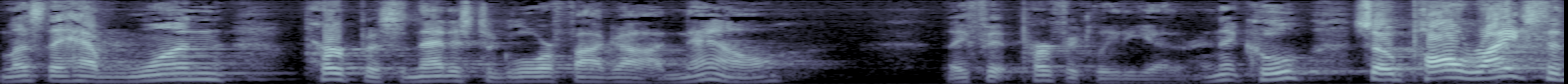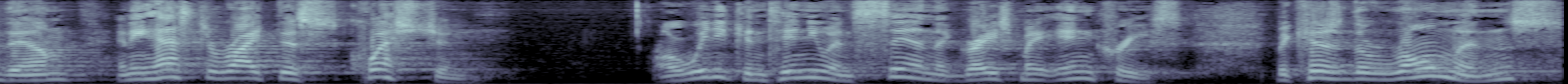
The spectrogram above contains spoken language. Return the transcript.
unless they have one purpose, and that is to glorify God. Now, they fit perfectly together. Isn't that cool? So Paul writes to them, and he has to write this question. Are we to continue in sin that grace may increase? Because the Romans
